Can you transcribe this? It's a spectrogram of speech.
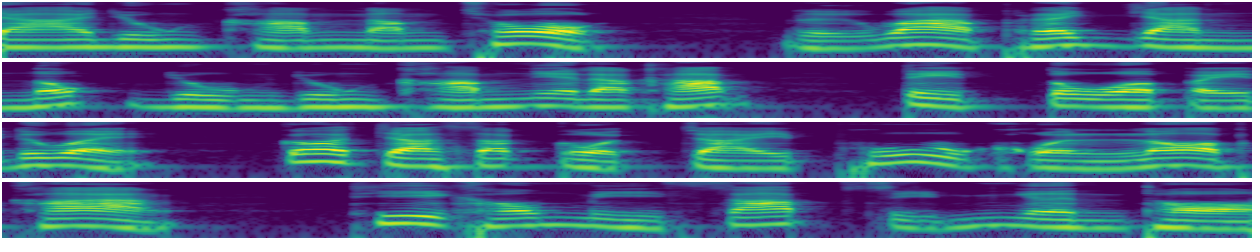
ญายุงคำนำโชค หรือว่าพระยันนกยุงยุงคำเนี่ยแหละครับ ติดตัวไปด้วย ก็จะสะกดใจผู้คนรอบข้าง ที่เขามีทรัพย์สินเงินทอง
